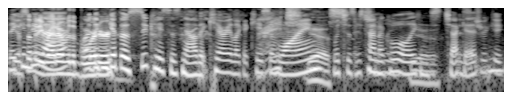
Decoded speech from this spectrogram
They You have can do somebody right that, over the Or they can get those suitcases now that carry like a case of wine, Yes. which is kind of really- cool. You can just check it's it. tricky.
